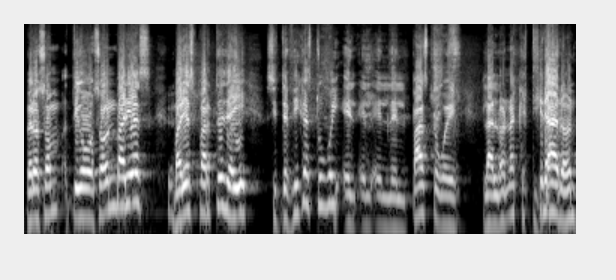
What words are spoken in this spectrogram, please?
Pero son, digo, son varias, varias partes de ahí. Si te fijas tú, güey, el, el, el, el pasto, güey, la lona que tiraron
